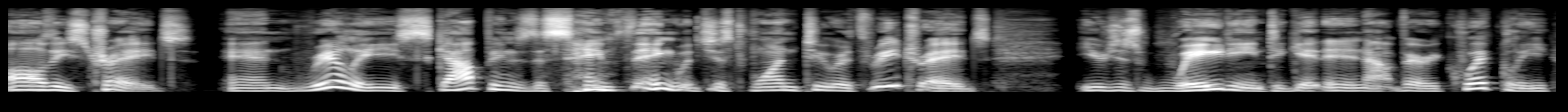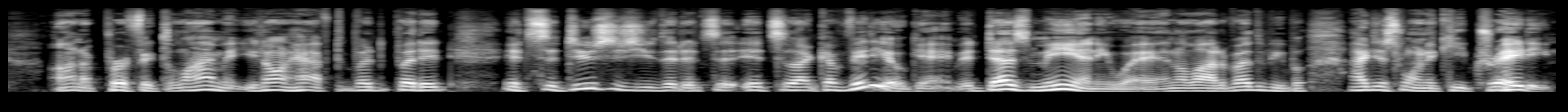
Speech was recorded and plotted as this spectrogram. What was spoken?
all these trades. And really, scalping is the same thing with just one, two, or three trades you're just waiting to get in and out very quickly on a perfect alignment. You don't have to, but but it it seduces you that it's a, it's like a video game. It does me anyway, and a lot of other people. I just want to keep trading,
